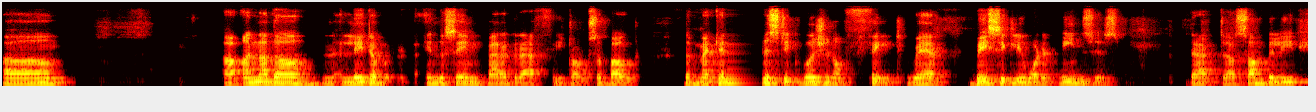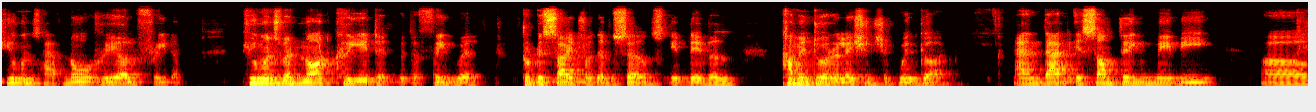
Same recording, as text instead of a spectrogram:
um, uh, another later in the same paragraph, he talks about the mechanistic version of fate, where basically what it means is that uh, some believe humans have no real freedom. Humans were not created with a free will to decide for themselves if they will come into a relationship with God. And that is something maybe uh,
